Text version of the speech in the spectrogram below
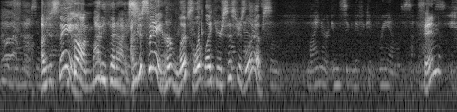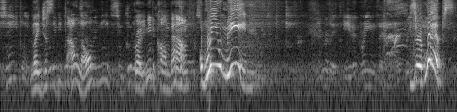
That way, shouldn't we be I'm just saying. You're on mighty thin ice. I'm just saying her lips look like your sister's lips. Some minor, insignificant preamble to something Thin? Exactly. Like, just- I don't know. Bro, you need to calm down. What do you mean? Remember to eat a green thing. It's her lips.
